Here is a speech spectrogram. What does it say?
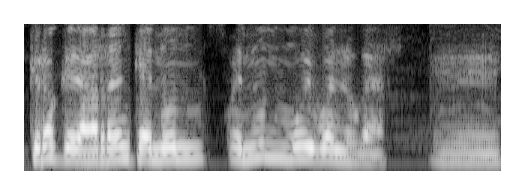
creo que arranca en un, en un muy buen lugar. Eh,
